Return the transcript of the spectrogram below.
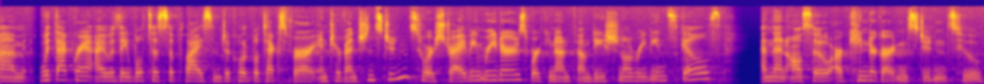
um, with that grant, I was able to supply some decodable text for our intervention students who are striving readers working on foundational reading skills and then also our kindergarten students who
